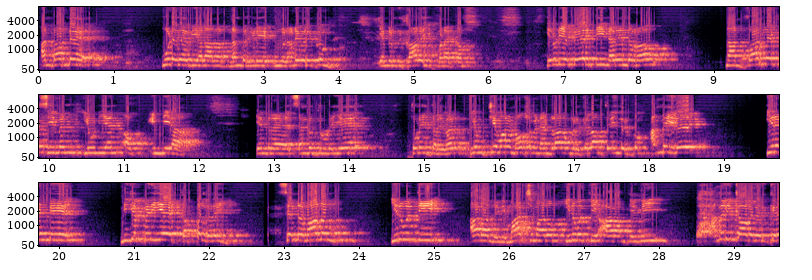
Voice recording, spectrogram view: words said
அன்பார்ந்த ஊடகவியலாளர் நண்பர்களே உங்கள் அனைவருக்கும் எங்களது காலை வணக்கம். என்னுடைய பெயர் டி. நரேந்திர ராவ் நான் forward seamen union of India என்ற சங்கத்தினுடைய துணைத் தலைவர். மிக முக்கியமான நோக்கம் என்னென்றால் உங்களுக்கு எல்லாம் தெரிந்திருக்கும் அண்மையிலே இரண்டு மிகப்பெரிய கப்பல்களை சென்ற மாதம் இருபத்தி ஆறாம் தேதி மார்ச் மாதம் இருபத்தி ஆறாம் தேதி அமெரிக்காவில் இருக்கிற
